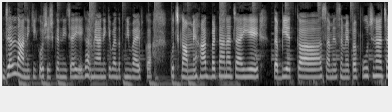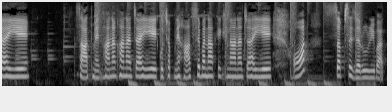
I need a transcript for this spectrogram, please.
जल्द आने की कोशिश करनी चाहिए। घर में आने के बाद अपनी वाइफ का कुछ काम में हाथ बटाना चाहिए, तबीयत का समय समय पर पूछना चाहिए, साथ में खाना खाना चाहिए, कुछ अपने हाथ से बना के खिलाना चाहिए, और सबसे ज़रूरी बात,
